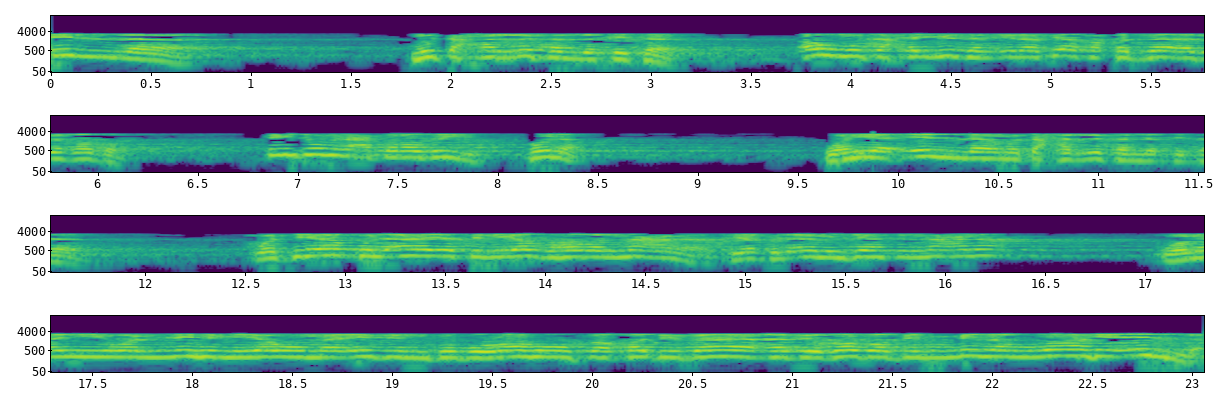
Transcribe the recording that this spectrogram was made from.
إلا متحرفا لقتال أو متحيزا إلى فئة فقد باء بغضب. في جملة اعتراضية هنا وهي إلا متحرفا لقتال وسياق الآية ليظهر المعنى. سياق الآية من جهة المعنى. ومن يولهم يومئذ دبره فقد باء بغضب من الله إلا.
